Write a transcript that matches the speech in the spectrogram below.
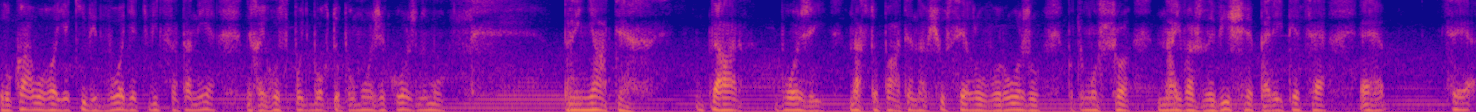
лукавого, які відводять від сатани. Нехай Господь Бог допоможе кожному прийняти дар. Божий наступати на всю силу ворожу, тому що найважливіше перейти це, е, це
